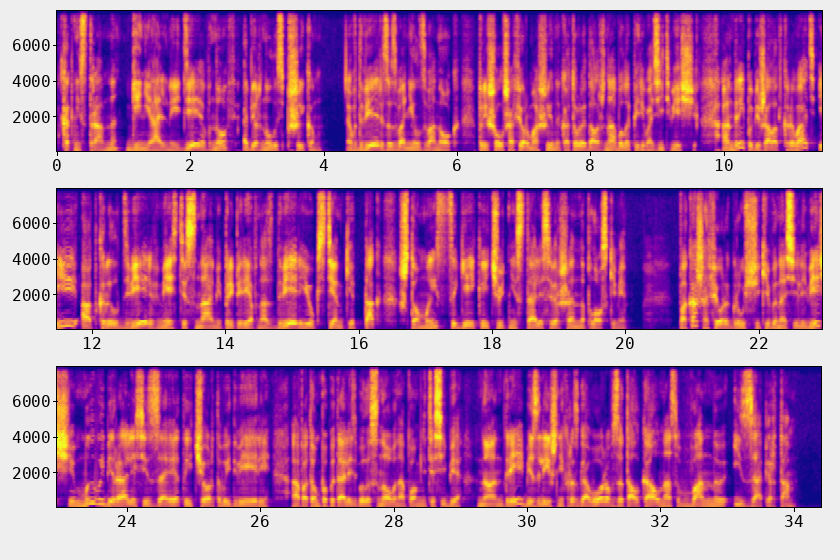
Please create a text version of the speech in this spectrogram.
Как ни странно, гениальная идея вновь обернулась пшиком – в дверь зазвонил звонок. Пришел шофер машины, которая должна была перевозить вещи. Андрей побежал открывать и открыл дверь вместе с нами, приперев нас дверью к стенке так, что мы с Цигейкой чуть не стали совершенно плоскими. Пока шоферы-грузчики выносили вещи, мы выбирались из-за этой чертовой двери, а потом попытались было снова напомнить о себе, но Андрей без лишних разговоров затолкал нас в ванную и запер там.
